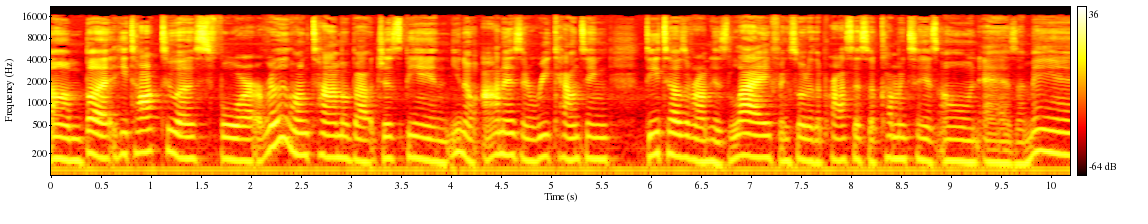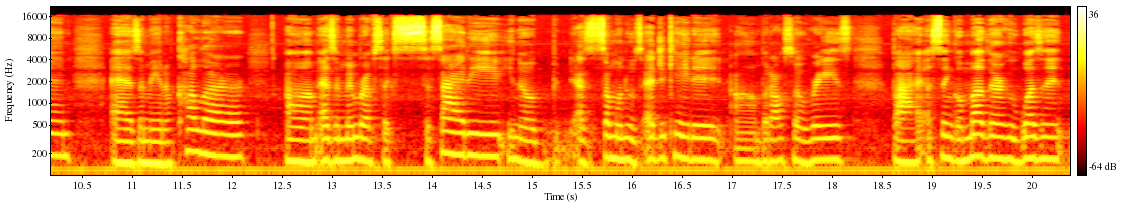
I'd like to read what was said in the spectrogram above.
Um, but he talked to us for a really long time about just being, you know, honest and recounting details around his life and sort of the process of coming to his own as a man, as a man of color, um, as a member of society, you know, as someone who's educated, um, but also raised by a single mother who wasn't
